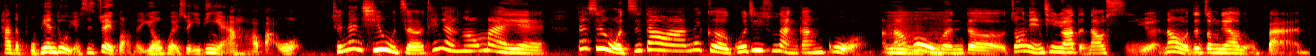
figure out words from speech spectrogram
它的普遍度也是最广的优惠，所以一定也要好好把握。全站七五折听起来很好买耶，但是我知道啊，那个国际书展刚过，然后我们的周年庆又要等到十月，嗯、那我这中间要怎么办？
